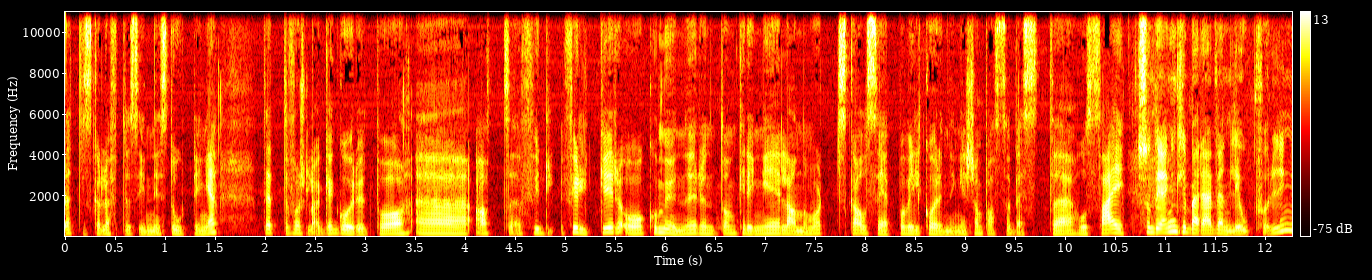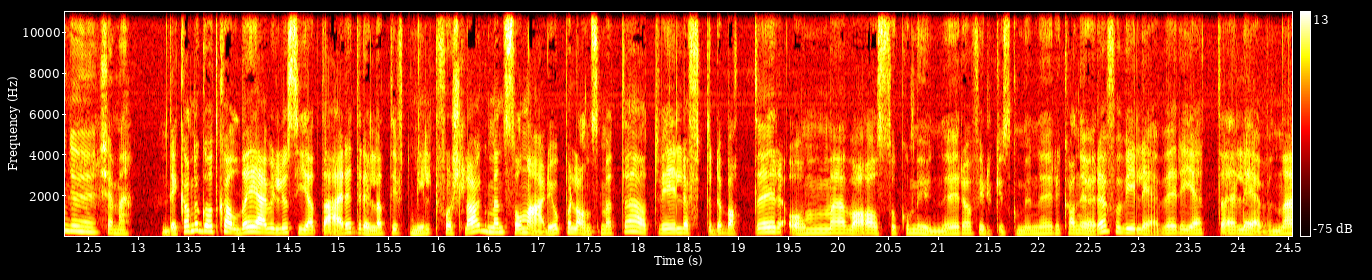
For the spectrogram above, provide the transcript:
dette skal løftes inn i Stortinget. Dette forslaget går ut på at fylker og kommuner rundt omkring i landet vårt skal se på hvilke ordninger som passer best hos seg. Så det er egentlig bare ei vennlig oppfordring du kommer med? Det kan du godt kalle det. Jeg vil jo si at det er et relativt mildt forslag, men sånn er det jo på landsmøtet. At vi løfter debatter om eh, hva også kommuner og fylkeskommuner kan gjøre. For vi lever i et eh, levende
